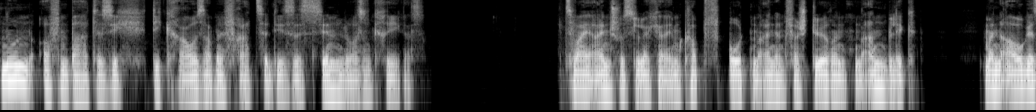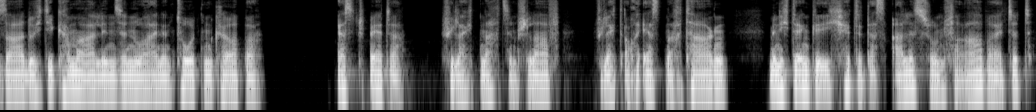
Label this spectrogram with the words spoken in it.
Nun offenbarte sich die grausame Fratze dieses sinnlosen Krieges. Zwei Einschusslöcher im Kopf boten einen verstörenden Anblick. Mein Auge sah durch die Kameralinse nur einen toten Körper. Erst später, vielleicht nachts im Schlaf, vielleicht auch erst nach Tagen, wenn ich denke, ich hätte das alles schon verarbeitet,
